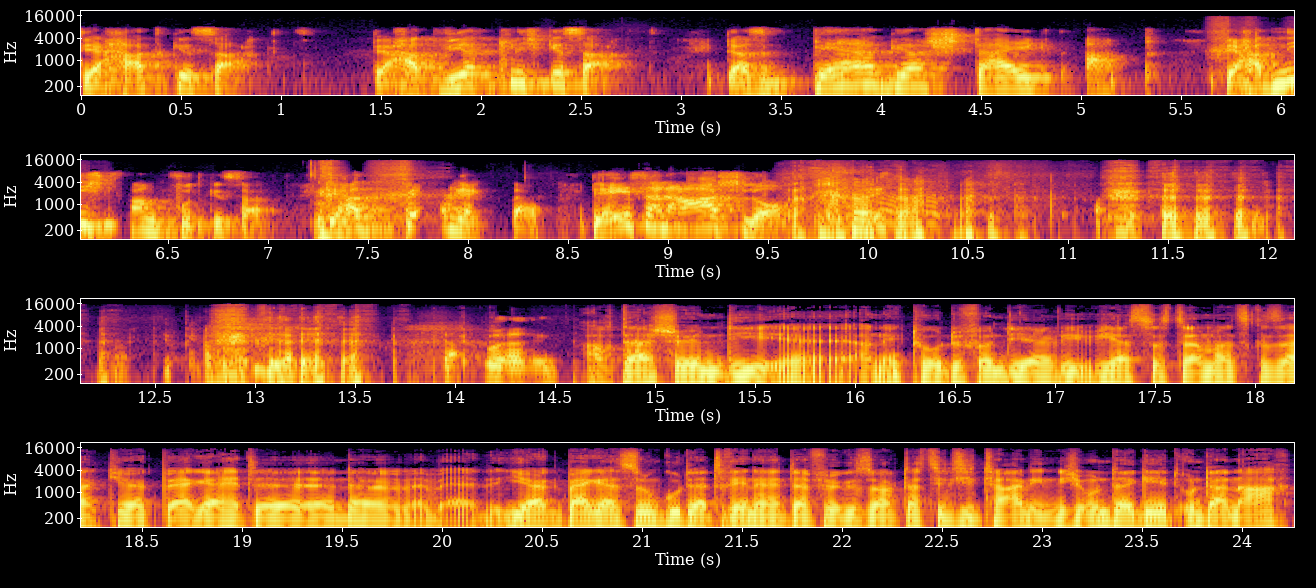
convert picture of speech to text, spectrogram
der hat gesagt, der hat wirklich gesagt, dass Berger steigt ab. Der hat nicht Frankfurt gesagt. Der hat Berger gesagt. Der ist ein Arschloch. Auch da schön die äh, Anekdote von dir. Wie, wie hast du es damals gesagt? Jörg Berger hätte, äh, da, äh, Jörg Berger ist so ein guter Trainer, hätte dafür gesorgt, dass die Titanic nicht untergeht. Und danach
